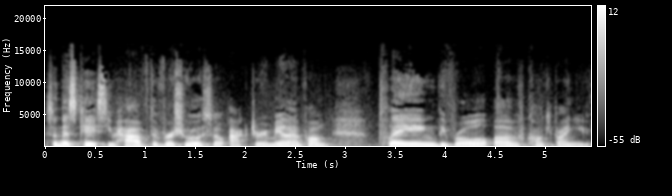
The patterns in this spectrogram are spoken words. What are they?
So in this case, you have the virtuoso actor Mei Lanfang playing the role of concubine Yu.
